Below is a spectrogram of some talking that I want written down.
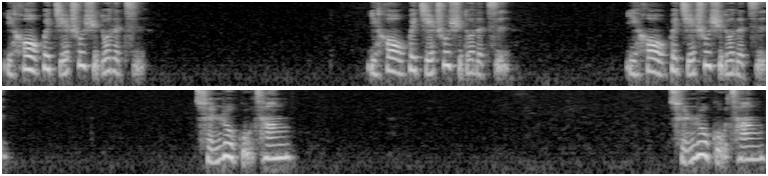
以后会结出许多的子。以后会结出许多的子，以后会结出许多的子，存入谷仓，存入谷仓，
